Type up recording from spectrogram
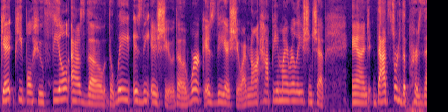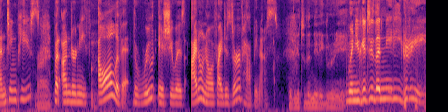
get people who feel as though the weight is the issue, the work is the issue, I'm not happy in my relationship, and that's sort of the presenting piece. Right. But underneath all of it, the root issue is I don't know if I deserve happiness If you get to the nitty gritty. when you get to the nitty gritty.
